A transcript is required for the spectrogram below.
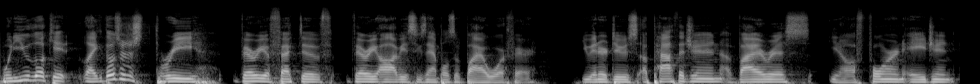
when you look at like those are just three very effective, very obvious examples of biowarfare. You introduce a pathogen, a virus, you know, a foreign agent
